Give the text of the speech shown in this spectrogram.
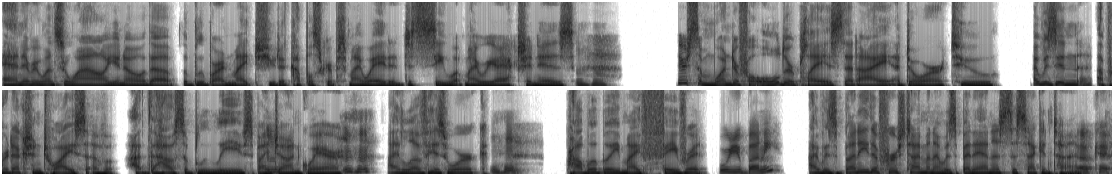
And every once in a while, you know, the, the Blue Barn might shoot a couple scripts my way to just see what my reaction is. Mm-hmm. There's some wonderful older plays that I adore too. I was in a production twice of uh, The House of Blue Leaves by mm. John Guare. Mm-hmm. I love his work. Mm-hmm. Probably my favorite. Were you Bunny? I was Bunny the first time and I was Bananas the second time. Okay.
